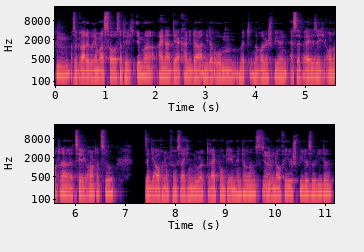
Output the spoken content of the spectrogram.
Mhm. Also gerade Bremer Soul ist natürlich immer einer der Kandidaten, die da oben mit eine Rolle spielen. SFL sehe ich auch noch da, erzähle ich auch noch dazu. Sind ja auch in Anführungszeichen nur drei Punkte eben hinter uns. Die Ja. gewinnen auch ihre Spiele solide.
